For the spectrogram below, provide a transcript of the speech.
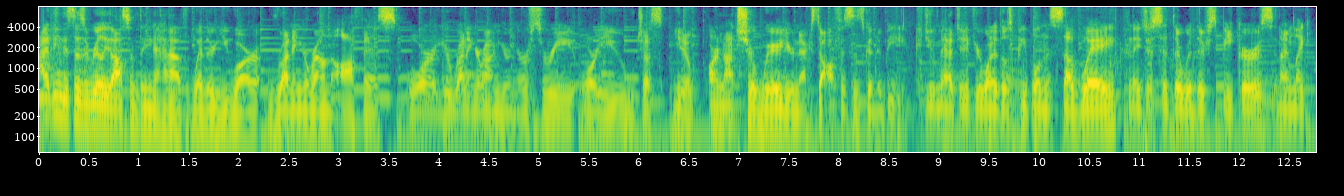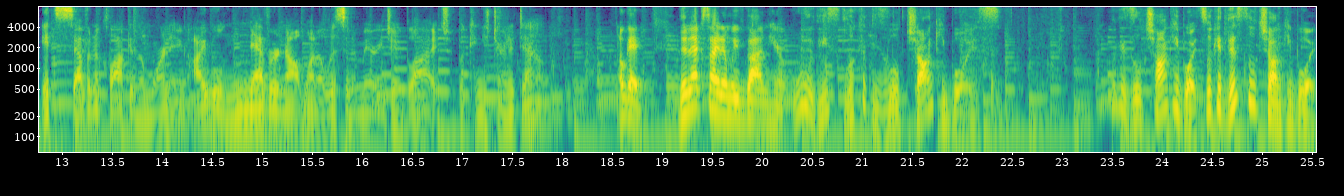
I think this is a really awesome thing to have whether you are running around the office or you're running around your nursery or you just, you know, are not sure where your next office is gonna be. Could you imagine if you're one of those people in the subway and they just sit there with their speakers and I'm like, it's seven o'clock in the morning. I will never not wanna listen to Mary J. Blige, but can you turn it down? Okay, the next item we've gotten here. Ooh, these, look at these little chonky boys. Look at these little chonky boys. Look at this little chonky boy.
